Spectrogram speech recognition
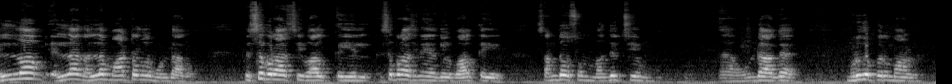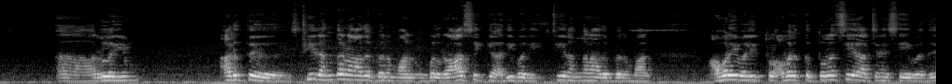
எல்லாம் எல்லா நல்ல மாற்றங்களும் உண்டாகும். ரிஷபராசி வாழ்க்கையில் ரிஷபராசி நேயர்கள் வாழ்க்கையில் சந்தோஷம் மகிழ்ச்சியும் உண்டாக முருகப்பெருமான் அருளையும். அடுத்து ஸ்ரீரங்கநாத பெருமாள் உங்கள் ராசிக்கு அதிபதி ஸ்ரீரங்கநாத பெருமாள். அவரை வழி து- அவருக்கு துளசி அர்ச்சனை செய்வது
